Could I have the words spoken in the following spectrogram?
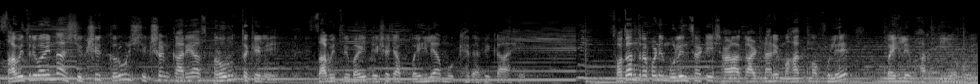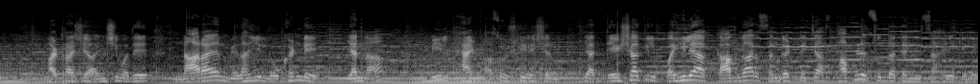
सावित्रीबाईंना शिक्षित करून शिक्षण कार्यास प्रवृत्त केले. सावित्रीबाई देशाच्या पहिल्या मुख्याध्यापिका आहेत. स्वतंत्रपणे मुलींसाठी शाळा काढणारे महात्मा फुले पहिले भारतीय होय. अठराशे ऐंशी मध्ये नारायण मेधाजी लोखंडे यांना मिल हँड असोसिएशन या देशातील पहिल्या कामगार संघटनेच्या स्थापनेत सुद्धा त्यांनी सहाय्य केले.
